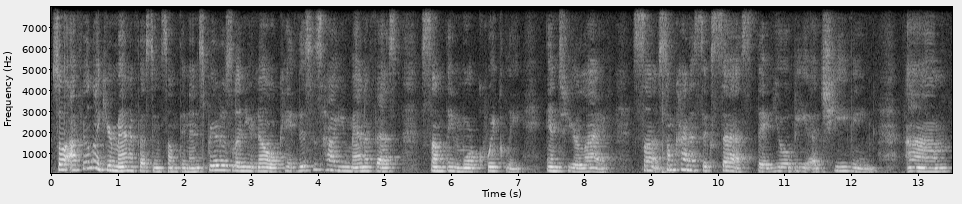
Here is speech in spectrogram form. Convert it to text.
So I feel like you're manifesting something and Spirit is letting you know, okay, this is how you manifest something more quickly into your life. Some, some kind of success that you'll be achieving. Um,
